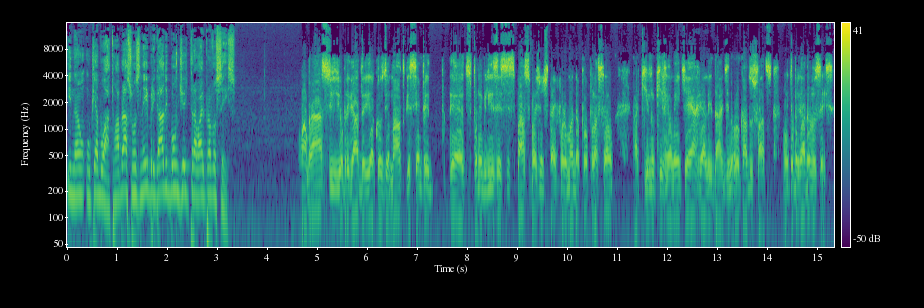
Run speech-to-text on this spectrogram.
e não o que é boato. Um abraço, Rosinei, obrigado e bom dia de trabalho para vocês. Um abraço e obrigado aí a Cruz de Malta, que sempre é, disponibiliza esse espaço para a gente estar tá informando a população aquilo que realmente é a realidade no local dos fatos. Muito obrigado a vocês.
